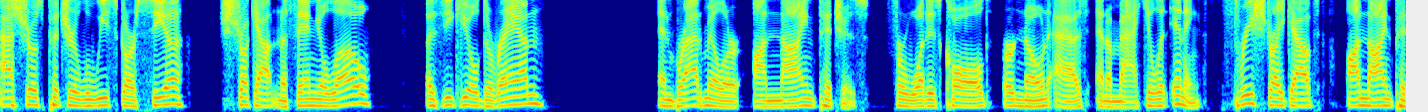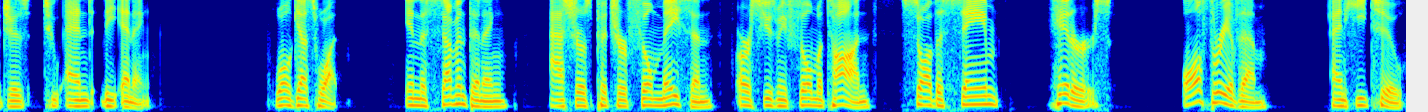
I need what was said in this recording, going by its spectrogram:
Astros pitcher Luis Garcia struck out Nathaniel Lowe, Ezekiel Duran, and Brad Miller on nine pitches for what is called or known as an immaculate inning. Three strikeouts on nine pitches to end the inning. Well, guess what? In the seventh inning, Astros pitcher Phil Mason, or excuse me, Phil Maton, saw the same hitters, all three of them, and he too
